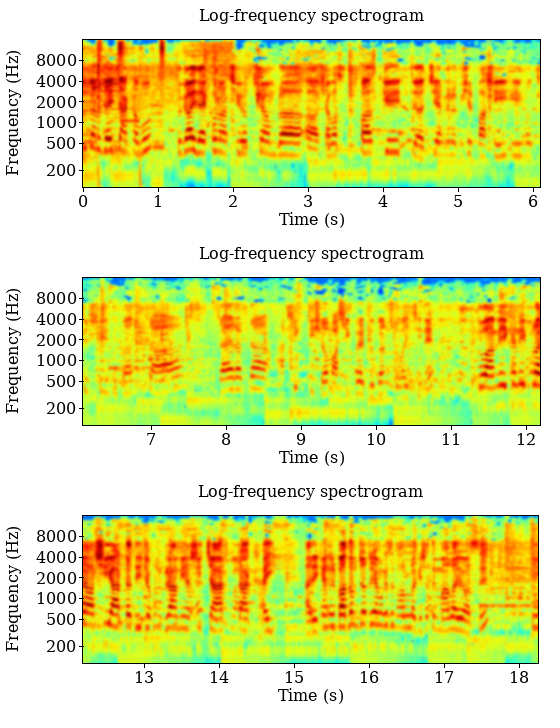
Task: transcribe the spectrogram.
দোকানে যাই, চা খাব। তো গাইজ এখন আছি হচ্ছে আমরা শাহবাজপুর ফার্স্ট গেট চেয়ারম্যান অফিসের পাশেই। এই হচ্ছে সেই দোকান, চা চায়ের আড্ডা, আশিক টি শপ, আশিক ভাইয়ের দোকান, সবাই চিনে। তো আমি এখানেই প্রায় আসি, আড্ডা দিই যখন গ্রামে আসি, চাটা খাই। আর এখানের বাদাম চাটাই আমার কাছে ভালো লাগে, সাথে মালাইও আছে। তো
